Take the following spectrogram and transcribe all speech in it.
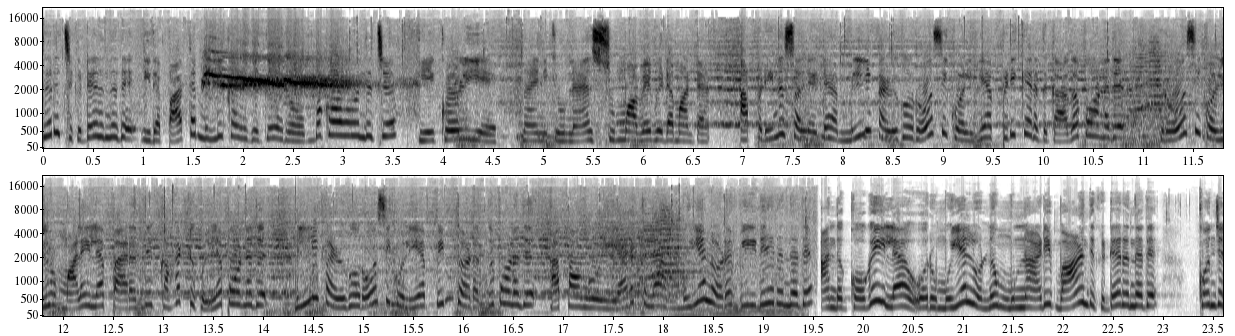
சிரிச்சுக்கிட்டு இருந்தது. இதை பார்த்த மில்லி கழுகுக்கு ரொம்ப கோபம் வந்துச்சு. ஏ கோழியே நான் இன்னைக்கு உன்னை சும்மாவே விட மாட்டேன். அப்படின்னு சொல்லிட்டு மில்லி கழுகும் ரோசி கோழிய பிடிக்கிறதுக்காக போனது. ரோசி கோழியும் மலையில பறந்து காட்டுக்குள்ள போனது. மில்லி கழுகும் ரோசி கோழிய பின்தொடர்ந்து போனது. அப்ப அவங்க ஒரு இடத்துல முயலோட வீடு இருந்தது. அந்த குகையில ஒரு முயல் ஒண்ணு முன்னாடி வாழ்ந்துகிட்டு இருந்தது. கொஞ்ச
